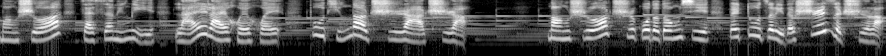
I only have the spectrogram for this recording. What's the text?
蟒蛇在森林里来来回回，不停地吃啊吃啊。蟒蛇吃过的东西被肚子里的狮子吃了。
